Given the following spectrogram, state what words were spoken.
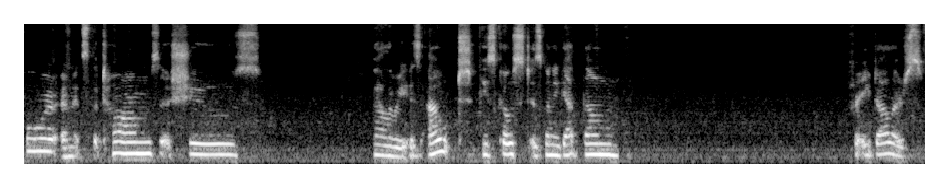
four, and it's the Toms, shoes. Valerie is out. East Coast is going to get them. for $8.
